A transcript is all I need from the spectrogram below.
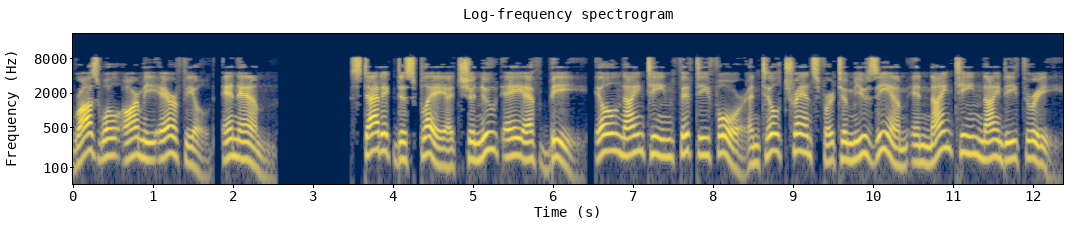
Roswell Army Airfield, NM. Static display at Chanute AFB, IL 1954 until transfer to museum in 1993.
